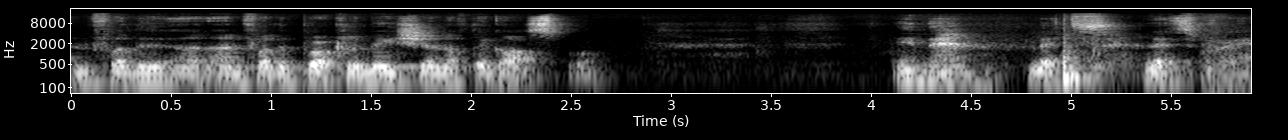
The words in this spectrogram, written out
and for the and for the proclamation of the gospel. Amen. Let's let's pray.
